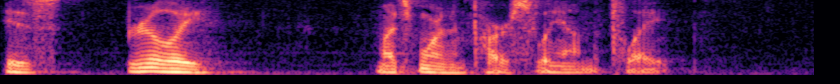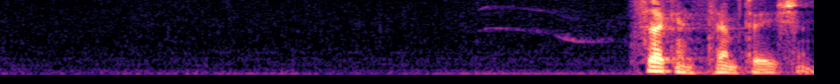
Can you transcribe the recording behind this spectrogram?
is really much more than parsley on the plate. Second temptation.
